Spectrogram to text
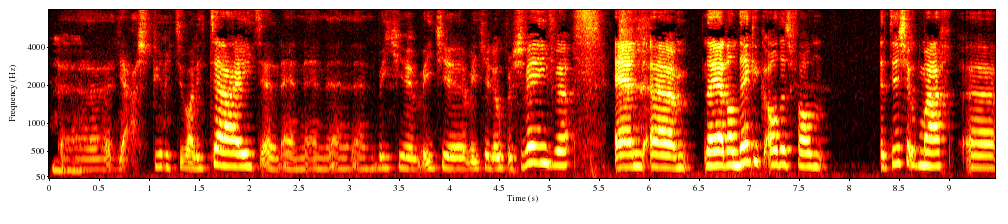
Mm. eh, ja, spiritualiteit. En, en, en, en, en een beetje, beetje, beetje lopen zweven. En ehm, nou ja, dan denk ik altijd van... Het is ook maar... eh,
